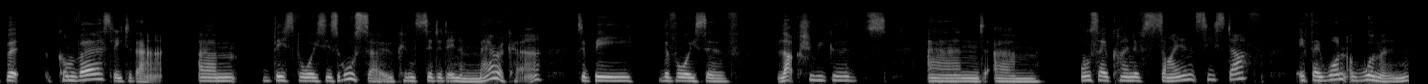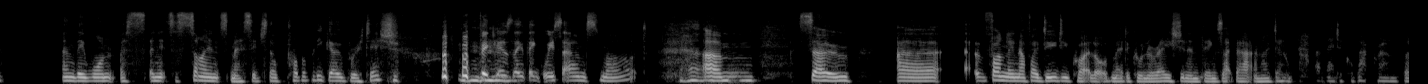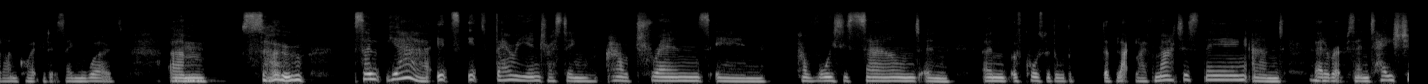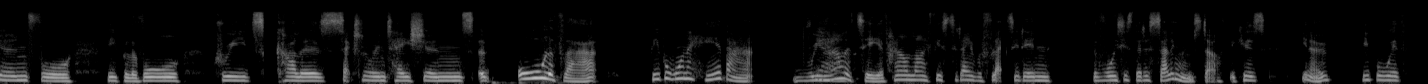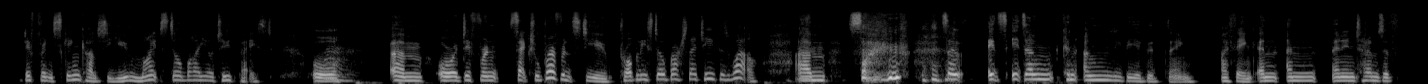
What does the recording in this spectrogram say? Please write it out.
but conversely to that, um, this voice is also considered in America to be the voice of luxury goods and um, also kind of sciencey stuff. If they want a woman and they want a, s- and it's a science message, they'll probably go British because they think we sound smart. Um, so, uh, funnily enough, I do do quite a lot of medical narration and things like that, and I don't have a medical background, but I'm quite good at saying the words. Um, so, so yeah, it's it's very interesting how trends in how voices sound, and and of course with all the the Black Lives Matters thing and better Mm. representation for people of all creeds, colors, sexual orientations, uh, all of that. People want to hear that reality of how life is today reflected in the voices that are selling them stuff because you know people with different skin color to you might still buy your toothpaste or Mm. Um or a different sexual preference to you probably still brush their teeth as well. Um so so it's it's own can only be a good thing i think. And and and in terms of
